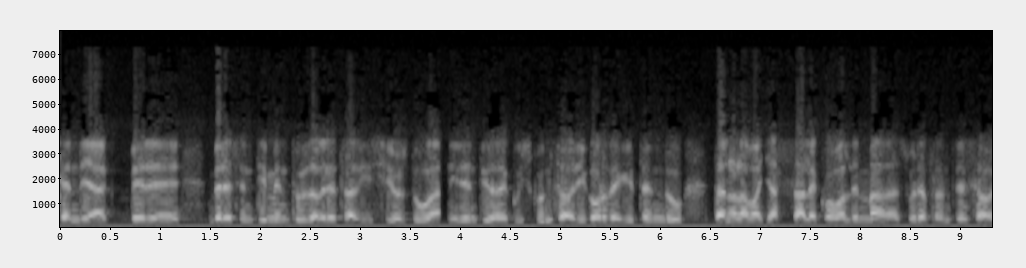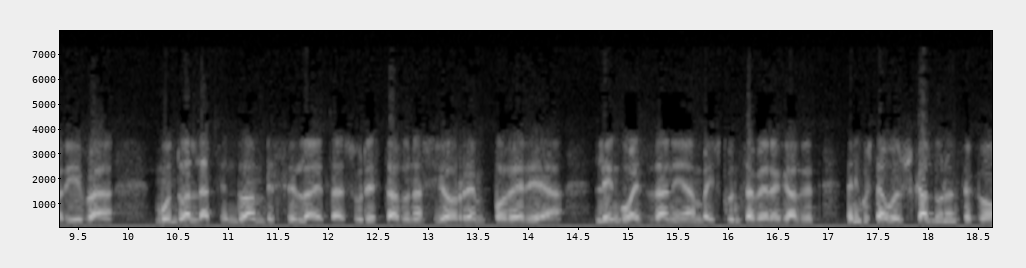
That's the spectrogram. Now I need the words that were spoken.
jendeak bere, bere sentimentu da bere tradizioz duan identidadeko hizkuntza hori gorde egiten du, eta nola ba jazaleko balden bada, zure frantzesa hori ba mundu aldatzen duan bezala, eta zure estadu nazio horren poderea lengua ez danean, ba hizkuntza bere galduet, denik uste hau euskaldunentzeko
